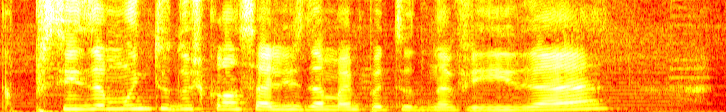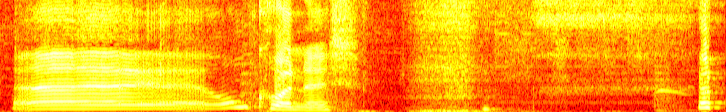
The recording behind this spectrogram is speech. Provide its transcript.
que precisa muito dos conselhos da mãe para tudo na vida. É um conas.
